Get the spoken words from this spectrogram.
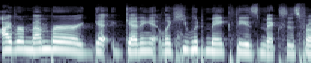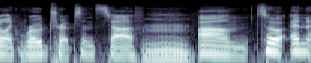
I remember get, getting it like he would make these mixes for like road trips and stuff. Um, so and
